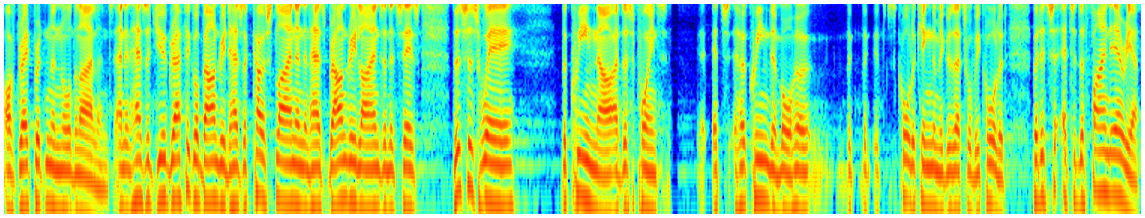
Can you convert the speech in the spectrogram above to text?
of Great Britain and Northern Ireland. And it has a geographical boundary, it has a coastline, and it has boundary lines, and it says this is where the Queen now, at this point, it's her queendom or her the, the, it's called a kingdom because that's what we call it. But it's, it's a defined area.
